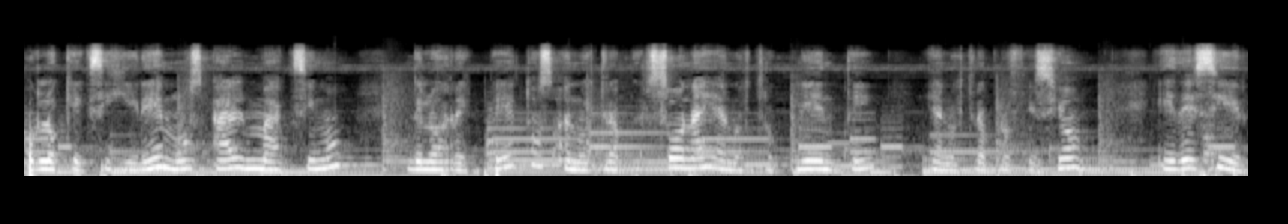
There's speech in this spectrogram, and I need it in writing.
por lo que exigiremos al máximo de los respetos a nuestra persona y a nuestro cliente y a nuestra profesión. Es decir,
